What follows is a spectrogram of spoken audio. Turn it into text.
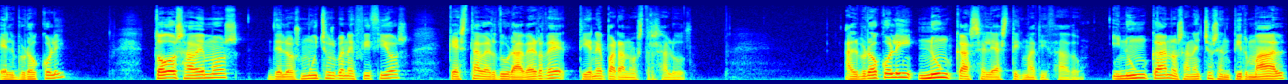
el brócoli, todos sabemos de los muchos beneficios que esta verdura verde tiene para nuestra salud. Al brócoli nunca se le ha estigmatizado y nunca nos han hecho sentir mal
